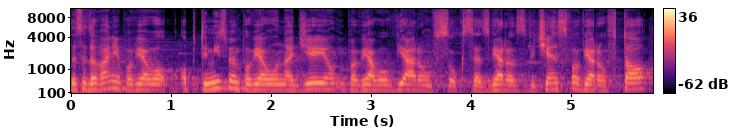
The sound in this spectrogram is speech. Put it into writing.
Zdecydowanie powiało optymizmem, powiało nadzieją i powiało wiarą w sukces, wiarą w zwycięstwo, wiarą w to,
